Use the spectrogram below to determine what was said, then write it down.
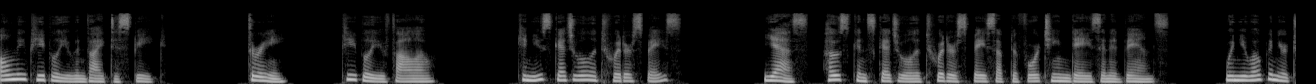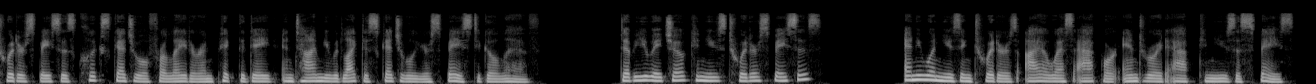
Only people you invite to speak. 3. People you follow. Can you schedule a Twitter space? Yes, host can schedule a Twitter space up to 14 days in advance. When you open your Twitter spaces, click schedule for later and pick the date and time you would like to schedule your space to go live. WHO can use Twitter spaces? Anyone using Twitter's iOS app or Android app can use a space,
